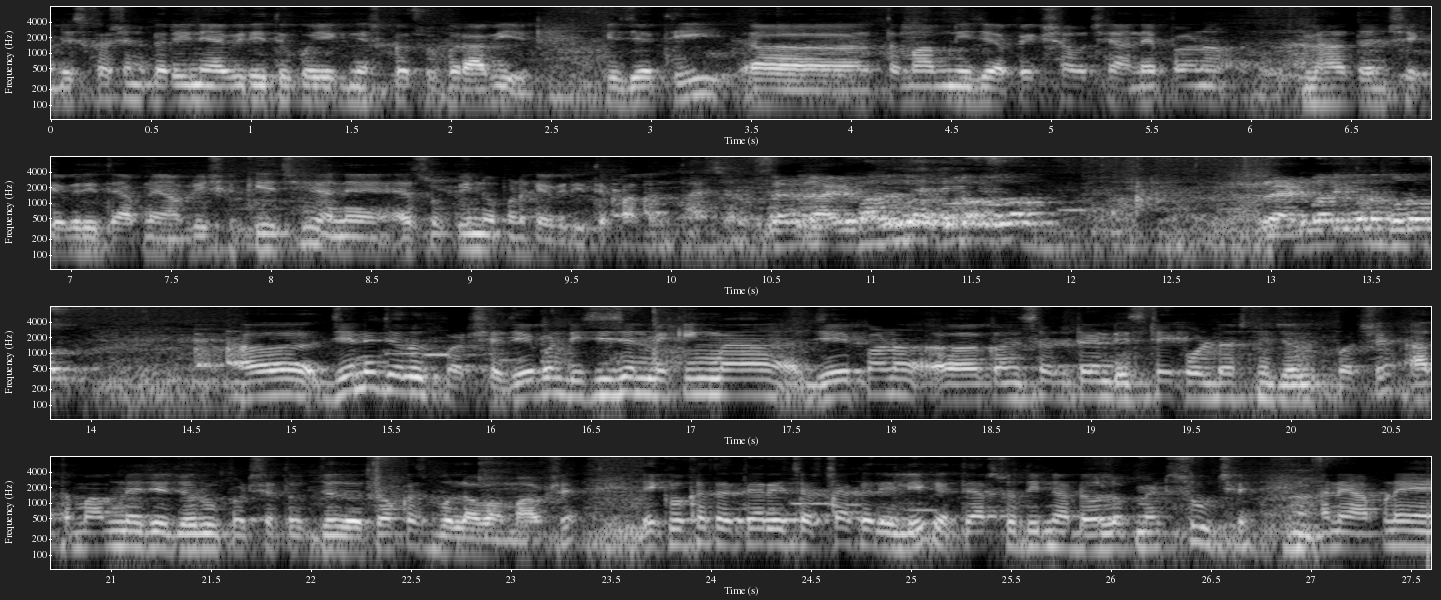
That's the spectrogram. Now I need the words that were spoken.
ડિસ્કશન કરીને આવી રીતે કોઈ એક નિષ્કર્ષ ઉપર આવીએ કે જેથી તમામની જે અપેક્ષાઓ છે આને પણ મહદઅંશે કેવી રીતે આપણે આવરી શકીએ છીએ અને એસઓપીનું પણ કેવી રીતે પાલન થાય. છે રેડ બોલો છો રાઈડમાંથી કોને બોલો છો અ, જેને જરૂર પડશે જે પણ ડિસિઝન મેકિંગમાં જે પણ કન્સલ્ટન્ટ સ્ટેક હોલ્ડર્સની જરૂર પડશે આ તમામને જે જરૂર પડશે તો ચોક્કસ બોલાવવામાં આવશે. એક વખત અત્યારે ચર્ચા કરી લઈએ કે ત્યાર સુધીના ડેવલપમેન્ટ શું છે અને આપણે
